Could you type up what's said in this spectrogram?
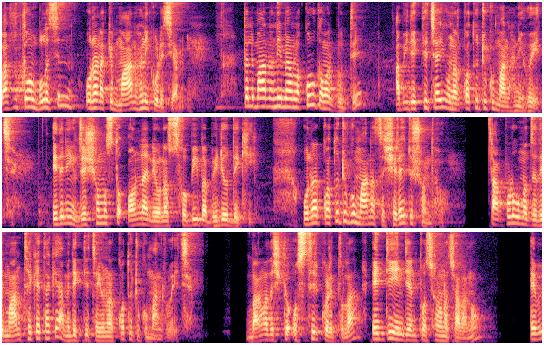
মাসুদ কামাল বলেছেন, ওনাকে মানহানি করেছি আমি। তাহলে মানহানি মামলা করুক আমার বিরুদ্ধে আমি দেখতে চাই ওনার কতটুকু মানহানি হয়েছে। ইদানিং যে সমস্ত অনলাইনে ওনার ছবি বা ভিডিও দেখি, ওনার কতটুকু মান আছে সেটাই তো সন্দেহ। তারপরে ওনার যদি মান থেকে থাকে, আমি দেখতে চাই ওনার কতটুকু মান রয়েছে। বাংলাদেশকে অস্থির করে তোলা এন্টি ইন্ডিয়ান প্রচারণা চালানো, এবং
